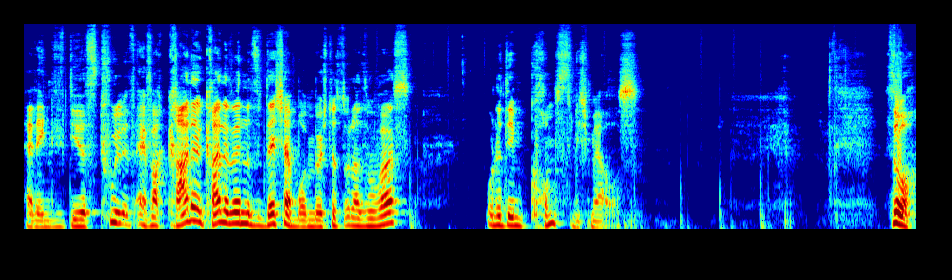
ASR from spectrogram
Ja, denke, dieses Tool ist einfach, gerade gerade wenn du so Dächer bauen möchtest oder sowas, ohne dem kommst du nicht mehr aus. So,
